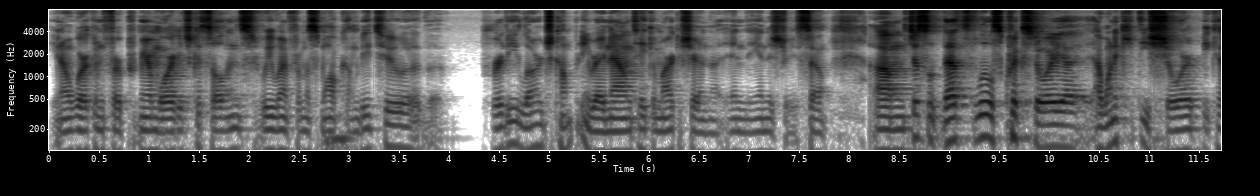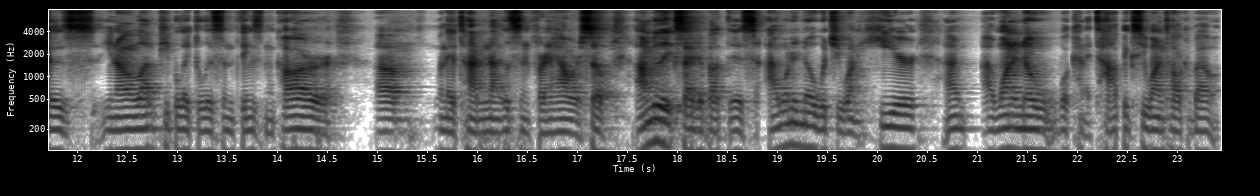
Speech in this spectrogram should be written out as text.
you know, working for Premier Mortgage Consultants, we went from a small company to pretty large company right now and taking market share in the in the industry. So, um, just that's a little quick story. I, I want to keep these short because you know a lot of people like to listen to things in the car or um, when they have time not listen for an hour. So I'm really excited about this. I want to know what you want to hear. I, I want to know what kind of topics you want to talk about.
